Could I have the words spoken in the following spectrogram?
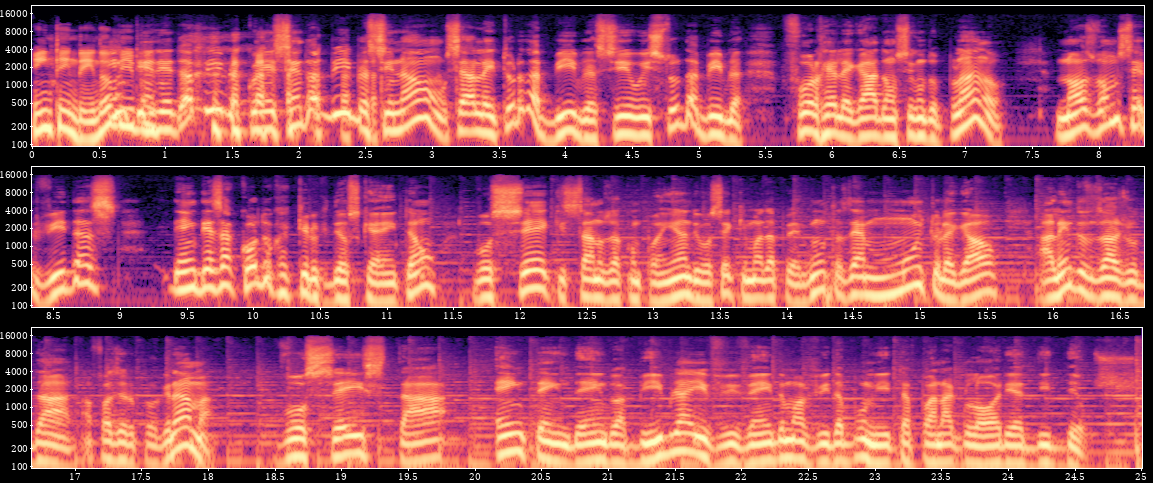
Entendendo a Bíblia. Entendendo a Bíblia, conhecendo a Bíblia. Se não, se a leitura da Bíblia, se o estudo da Bíblia for relegado a um segundo plano, nós vamos ter vidas em desacordo com aquilo que Deus quer. Então, você que está nos acompanhando e você que manda perguntas, é muito legal. Além de nos ajudar a fazer o programa, você está entendendo a Bíblia e vivendo uma vida bonita para a glória de Deus.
